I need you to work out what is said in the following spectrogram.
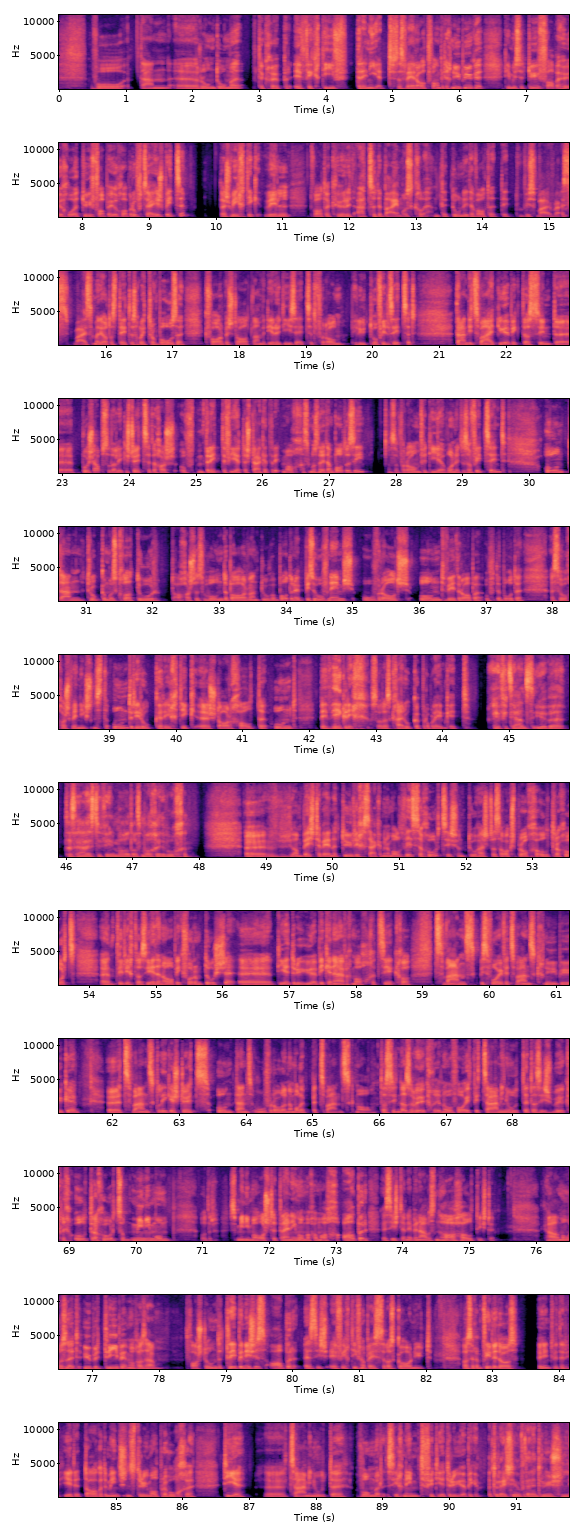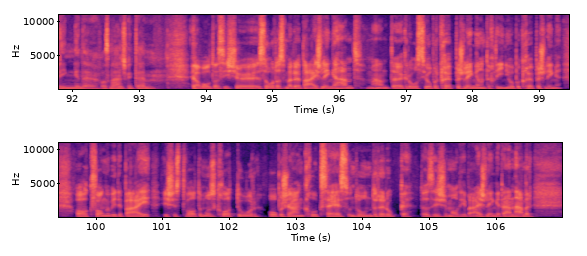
wo dann äh, rundum den Körper effektiv trainiert. Das wäre angefangen bei den Kniebeugen. Die müssen tief runter, hoch, tief runter, hoch, aber auf die Zehenspitze. Das ist wichtig, weil die Waden gehören auch zu den Beinmuskeln. Und dort unten in den Waden, dort weiss, weiss man ja, dass dort eine Thrombosegefahr besteht, wenn man die nicht einsetzen, vor allem bei Leuten, die viel sitzen. Dann die zweite Übung, das sind äh, Push-Ups oder Liegestütze. Da kannst du auf dem dritten, vierten Stegentritt machen. Es muss nicht am Boden sein. Also vor allem für die, die nicht so fit sind. Und dann die Rückenmuskulatur. Da kannst du es wunderbar, wenn du vom Boden etwas aufnimmst, aufrollst und wieder runter auf den Boden. So kannst du wenigstens den unteren Rücken richtig äh, stark halten und beweglich, sodass es kein Rückenproblem gibt. Effizienz üben, das heisst, wie viel Mal das machen in der Woche? Äh, am besten wäre natürlich, sagen wir mal, weil es so kurz ist, und du hast das angesprochen, ultra kurz, äh, vielleicht das jeden Abend vor dem Duschen, äh, die drei Übungen einfach machen, ca. 20 bis 25 Kniebeugen, äh, 20 Liegestütze und dann das Aufrollen einmal etwa 20 Mal. Das sind also wirklich nur 5 bis 10 Minuten, das ist wirklich ultra kurz und Minimum, oder das minimalste Training, das man machen kann, aber es ist dann eben auch das nachhaltigste. Man muss nicht übertreiben, man kann es auch fast untertrieben ist es, aber es ist effektiv noch besser als gar nichts. Also ich empfehle das entweder jeden Tag oder mindestens dreimal pro Woche die äh, 10 Minuten, die man sich nimmt für diese drei Übungen. Du redest immer von diesen drei Schlingen. Was meinst du mit dem? Jawohl, das ist äh, so, dass wir eine Beinschlinge haben. Wir haben eine grosse Oberkörperschlinge und eine kleine Oberkörperschlinge. Angefangen bei den Beinen ist es die Wadenmuskulatur, Oberschenkel, Gesäß und unterer Rücken. Das ist einmal die Beinschlinge. Dann haben wir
